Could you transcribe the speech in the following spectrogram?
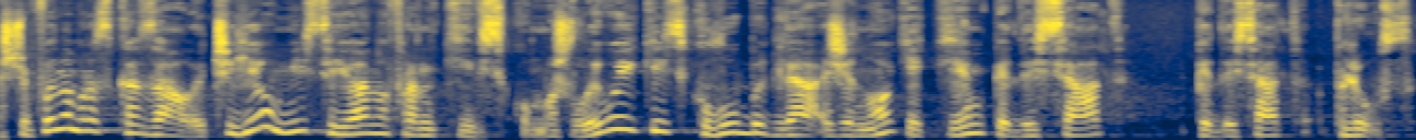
щоб ви нам розказали, чи є у місті Івано-Франківську, можливо, якісь клуби для жінок, яким 50 50 плюс,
